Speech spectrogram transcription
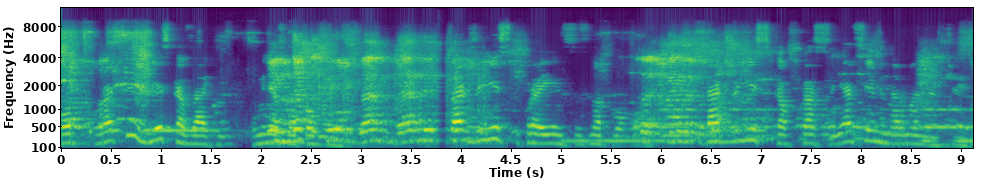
вот в России есть казаки, у меня знакомые, также есть украинцы знакомые, также есть кавказцы, я всеми нормально общаюсь.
